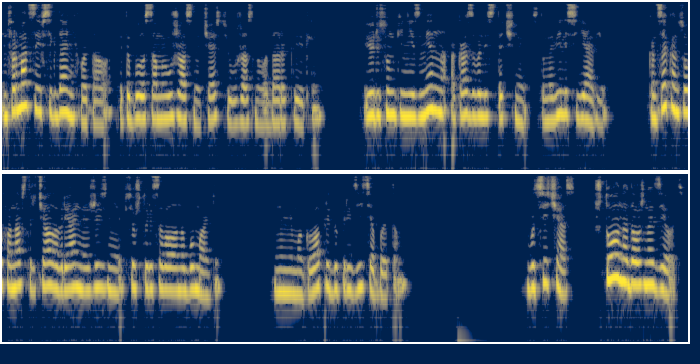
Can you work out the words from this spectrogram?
Информации всегда не хватало. Это было самой ужасной частью ужасного дара Кейтлин. Ее рисунки неизменно оказывались точны, становились явью. В конце концов, она встречала в реальной жизни все, что рисовала на бумаге, но не могла предупредить об этом. Вот сейчас. Что она должна делать?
